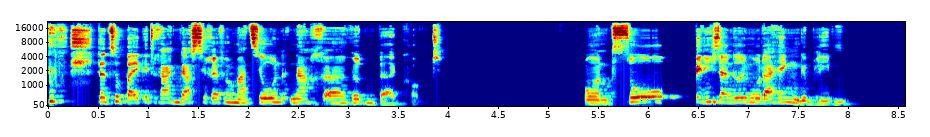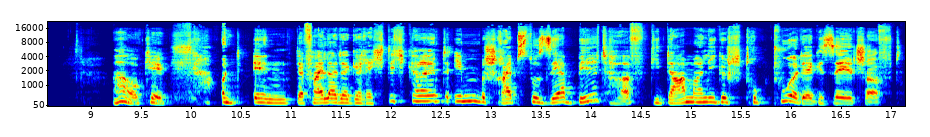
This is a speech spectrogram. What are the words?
dazu beigetragen, dass die Reformation nach äh, Württemberg kommt. Und so bin ich dann irgendwo da hängen geblieben. Ah, okay. Und in Der Pfeiler der Gerechtigkeit eben beschreibst du sehr bildhaft die damalige Struktur der Gesellschaft.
